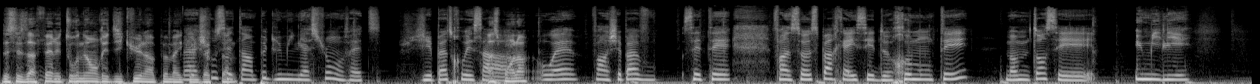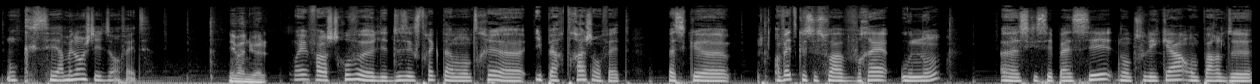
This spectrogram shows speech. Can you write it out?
de ces affaires et tourner en ridicule un peu Michael Bah, je trouve que Jackson? c'était un peu de l'humiliation, en fait. J'ai pas trouvé ça. À ce point-là? Ouais. Enfin, je sais pas, vous- c'était. Enfin, South Park a essayé de remonter, mais en même temps, c'est humilié. Donc, c'est un mélange des deux, en fait. Emmanuel. Ouais, enfin, je trouve euh, les deux extraits que t'as montrés euh, hyper trash en fait, parce que en fait que ce soit vrai ou non, euh, ce qui s'est passé, dans tous les cas, on parle de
